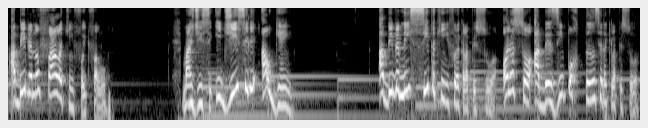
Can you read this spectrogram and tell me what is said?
A Bíblia não fala quem foi que falou, mas disse: E disse-lhe alguém. A Bíblia nem cita quem foi aquela pessoa. Olha só a desimportância daquela pessoa.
